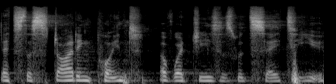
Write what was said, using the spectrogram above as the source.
That's the starting point of what Jesus would say to you.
